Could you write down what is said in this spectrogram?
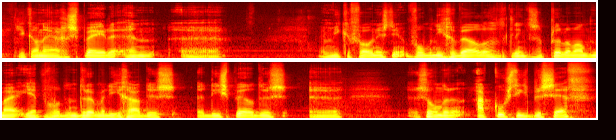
je kan ergens spelen en... eh, een microfoon is niet, bijvoorbeeld niet geweldig. Dat klinkt als een prullenmand. Maar je hebt bijvoorbeeld een drummer die gaat dus... die speelt dus zonder een akoestisch besef.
